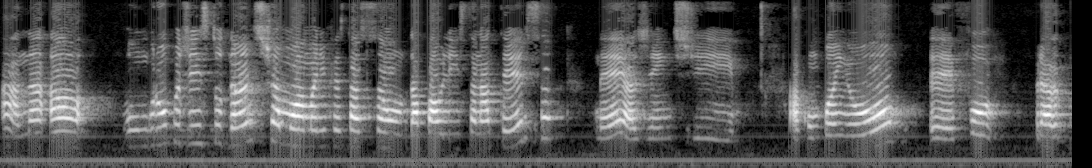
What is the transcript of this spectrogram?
Ah, na, a, um grupo de estudantes chamou a manifestação da Paulista na terça, né? A gente acompanhou, é, for, pra,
